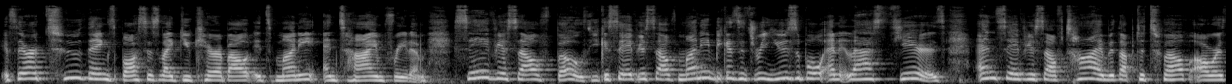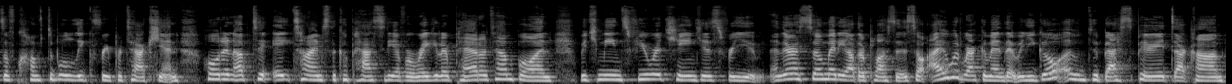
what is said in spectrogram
If there are two things bosses like you care about, it's money and time freedom. Save yourself both. You can save yourself money because it's reusable and it lasts years, and save yourself time with up to 12 hours of comfortable leak free protection, holding up to eight times the capacity of a regular pad or tampon, which means fewer changes for you. And there are so many other pluses so I would recommend that when you go on to bestperiodt.com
